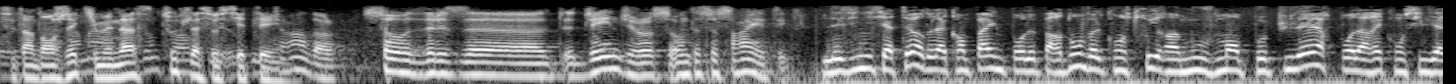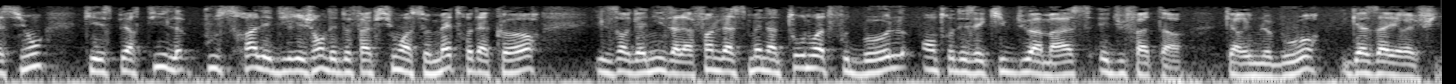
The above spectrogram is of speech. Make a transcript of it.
C'est un danger qui menace toute la société. Les initiateurs de la campagne pour le pardon veulent construire un mouvement populaire pour la réconciliation qui, espère-t-il, poussera les dirigeants des deux factions à se mettre d'accord. Ils organisent à la fin de la semaine un tournoi de football entre des équipes du Hamas et du Fatah. Karim Lebourg, Gaza RFI.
